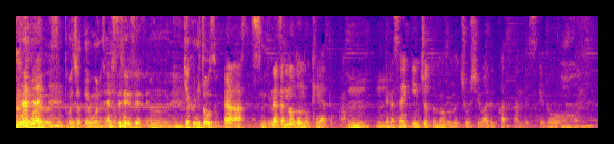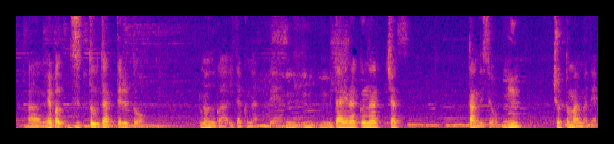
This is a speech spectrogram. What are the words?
う。止めちゃってごめんなさい。あすいません。逆にどうぞ。ああ。なんか喉のケアとか、うんうん。なんか最近ちょっと喉の調子悪かったんですけどあのやっぱずっと歌ってると喉が痛くなって歌えなくなっちゃったんですよ。うん。ちょっと前まで。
